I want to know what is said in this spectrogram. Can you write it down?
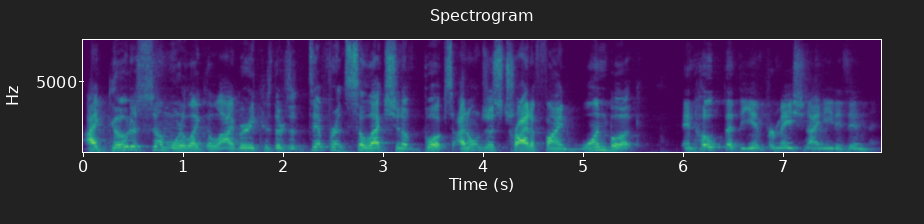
i go to somewhere like a library because there's a different selection of books i don't just try to find one book and hope that the information i need is in there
